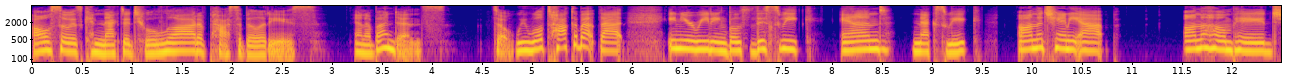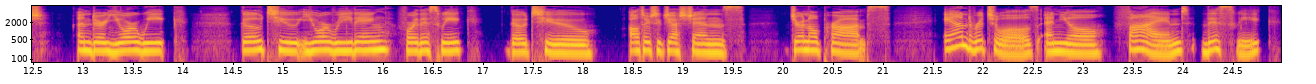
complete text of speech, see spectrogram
also is connected to a lot of possibilities and abundance. So, we will talk about that in your reading both this week and next week on the Chani app, on the homepage, under your week. Go to your reading for this week, go to altar suggestions, journal prompts, and rituals, and you'll find this week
